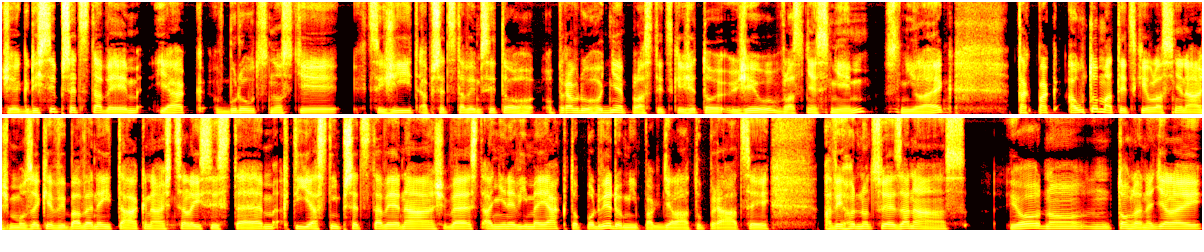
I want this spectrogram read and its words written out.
že když si představím, jak v budoucnosti chci žít a představím si to opravdu hodně plasticky, že to žiju vlastně s ním, snílek, tak pak automaticky vlastně náš mozek je vybavený tak, náš celý systém k té jasné představě náš vést, ani nevíme jak to podvědomí pak dělá tu práci a vyhodnocuje za nás, jo, no tohle nedělej,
